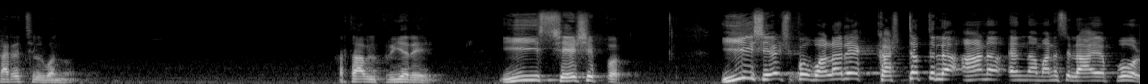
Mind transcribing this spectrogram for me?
കരച്ചിൽ വന്നു. കർത്താവിൽ പ്രിയരെ ഈ ശേഷിപ്പ് ഈ ശേഷിപ്പ് വളരെ കഷ്ടത്തിൽ ആണ് എന്ന് മനസ്സിലായപ്പോൾ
